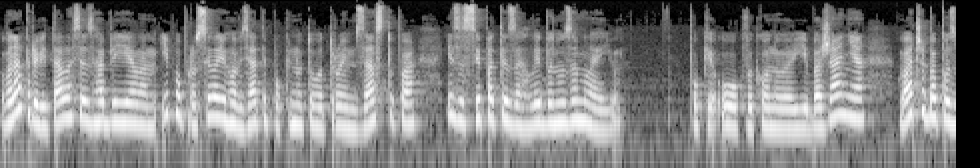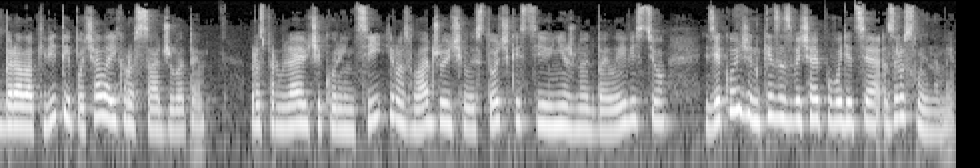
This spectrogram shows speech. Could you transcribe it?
Вона привіталася з Габрієлем і попросила його взяти покинутого троєм заступа і засипати заглибину землею. Поки Оок виконував її бажання, Вачаба позбирала квіти і почала їх розсаджувати розправляючи корінці і розгладжуючи листочки з цією ніжною дбайливістю, з якою жінки зазвичай поводяться з рослинами,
